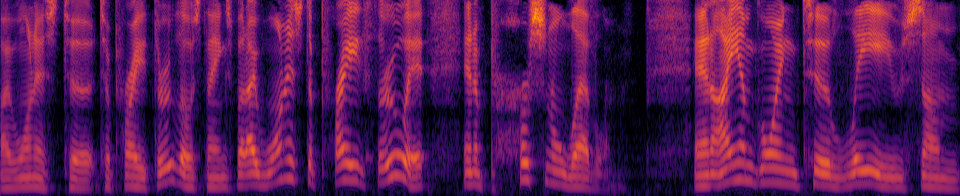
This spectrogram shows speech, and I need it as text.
I want us to, to pray through those things, but I want us to pray through it in a personal level. And I am going to leave some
